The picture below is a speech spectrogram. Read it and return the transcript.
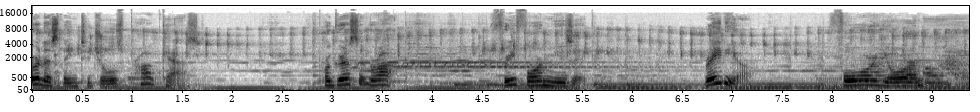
You're listening to Joel's Progcast. Progressive rock, freeform music, radio for your mind.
